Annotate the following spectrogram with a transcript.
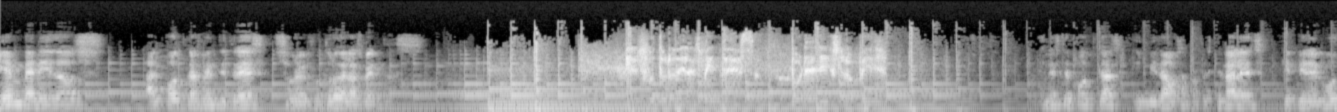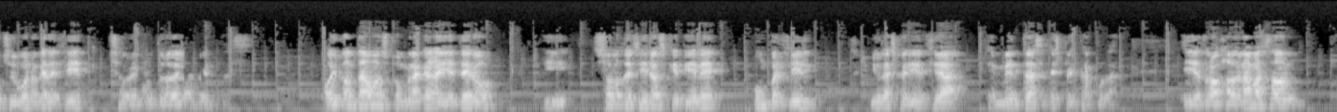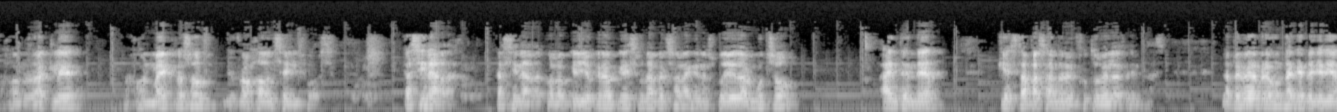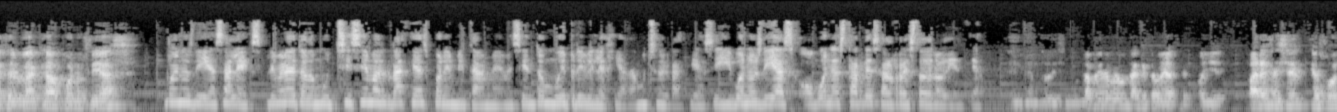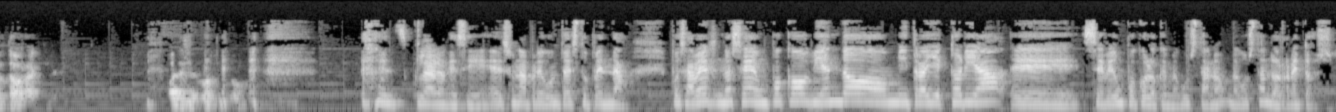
Bienvenidos al podcast 23 sobre el futuro de las ventas. El futuro de las ventas por Alex López. En este podcast invitamos a profesionales que tienen mucho y bueno que decir sobre el futuro de las ventas. Hoy contamos con Blanca Galletero y solo deciros que tiene un perfil y una experiencia en ventas espectacular. Ella ha trabajado en Amazon, en Oracle, trabajado en Microsoft y he trabajado en Salesforce. Casi nada, casi nada. Con lo que yo creo que es una persona que nos puede ayudar mucho a entender qué está pasando en el futuro de las ventas. La primera pregunta que te quería hacer, Blanca, buenos días. Buenos días, Alex. Primero de todo, muchísimas gracias por invitarme. Me siento muy privilegiada. Muchas gracias. Y buenos días o buenas tardes al resto de la audiencia. Encantadísimo. La primera pregunta que te voy a hacer. Oye, parece ser que has vuelto a Oracle. ¿Cuál es el motivo? Claro que sí, es una pregunta estupenda. Pues a ver, no sé, un poco viendo mi trayectoria eh, se ve un poco lo que me gusta, ¿no? Me gustan los retos.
